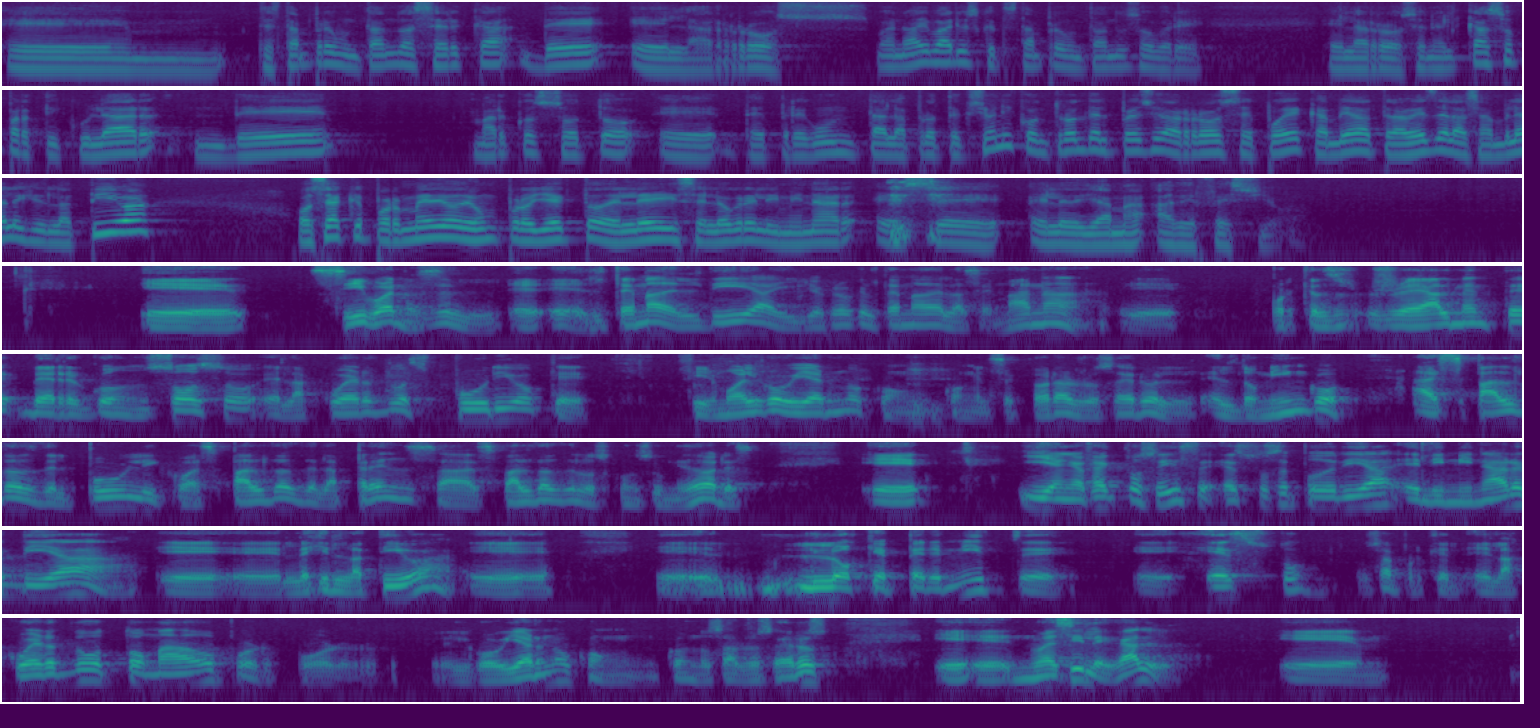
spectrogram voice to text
Em, te están preguntando acerca del el arroz. Bueno, hay varios que te están preguntando sobre el arroz. En el caso particular de Marcos Soto, eh, te pregunta, ¿la protección y control del precio de arroz se puede cambiar a través de la Asamblea Legislativa? O sea que por medio de un proyecto de ley se logra eliminar ese, él le llama adefesio. Eh, sí, bueno, es el, el, tema del día y yo creo que el tema de la semana, eh, porque es realmente vergonzoso el acuerdo espurio que firmó el gobierno con, con el sector arrocero el, el, domingo a espaldas del público, a espaldas de la prensa, a espaldas de los consumidores. Eh, y en efecto, sí, esto se podría eliminar vía eh, legislativa, lo que permite esto, o sea, porque el acuerdo tomado por, por el gobierno con, con los arroceros eh, no es ilegal.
